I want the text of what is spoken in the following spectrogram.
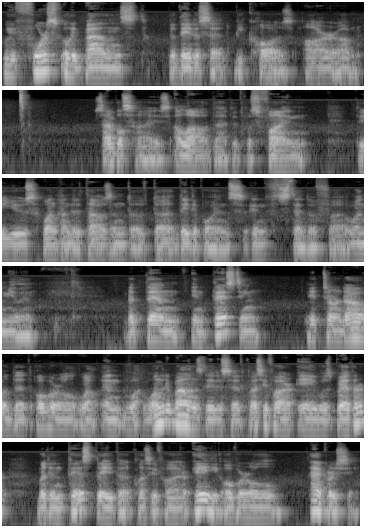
We forcefully balanced the data set because our um, sample size allowed that. It was fine to use 100,000 of the data points instead of uh, 1 million. But then in testing, it turned out that overall, well, and one rebalance data set, classifier A was better, but in test data, classifier A overall accuracy.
